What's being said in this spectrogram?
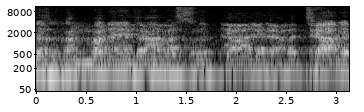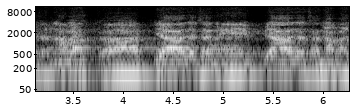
च च नमस्मृत्याय च नेप्याय च नमः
